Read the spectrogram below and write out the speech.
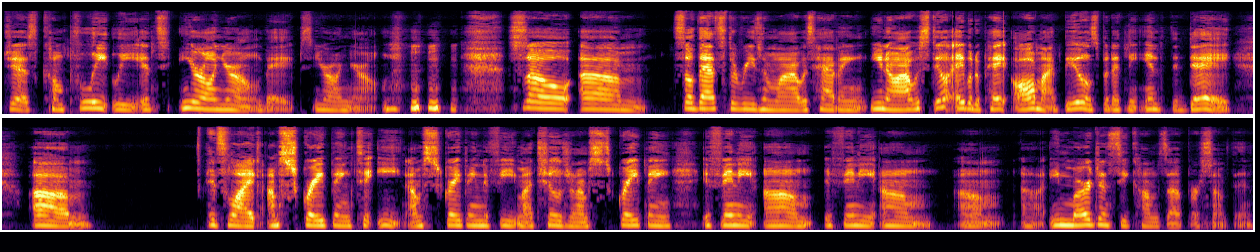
just completely it's you're on your own babes you're on your own so um so that's the reason why i was having you know i was still able to pay all my bills but at the end of the day um it's like I'm scraping to eat. I'm scraping to feed my children. I'm scraping if any um if any um um uh, emergency comes up or something.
